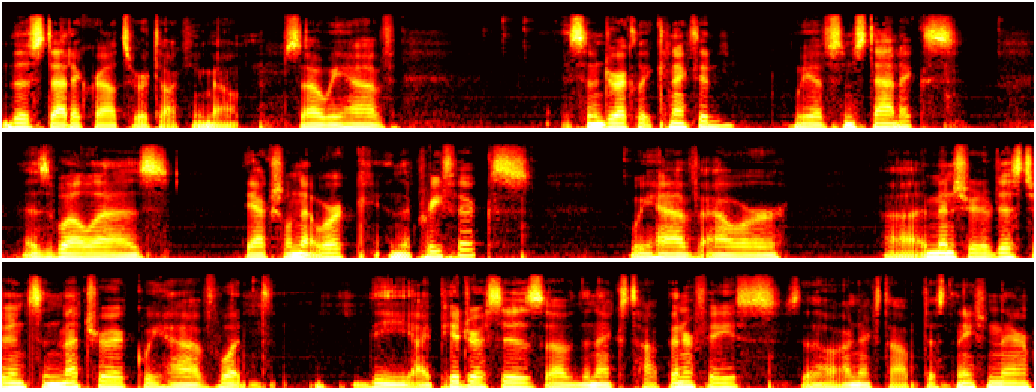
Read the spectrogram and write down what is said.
the static routes we were talking about. So we have some directly connected, we have some statics, as well as the actual network and the prefix, we have our uh, administrative distance and metric. We have what the IP addresses of the next hop interface, so our next hop destination there,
